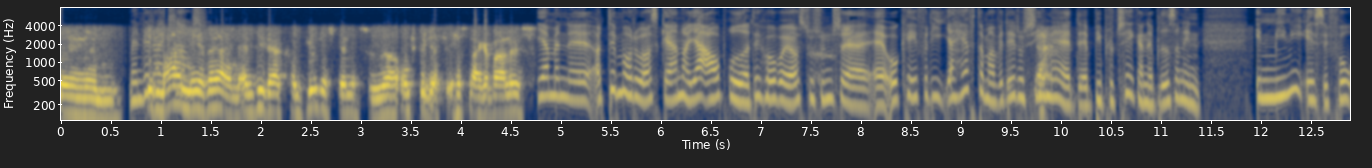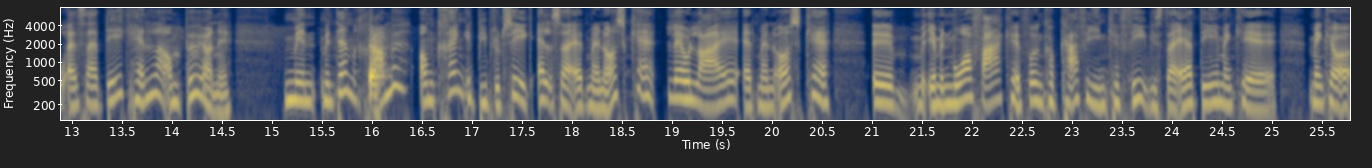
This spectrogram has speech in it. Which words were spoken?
Øhm, Men det er meget Claus? mere værd end alle de der computerspil og så videre. Undskyld, jeg, jeg snakker bare løs. Jamen, øh, og det må du også gerne, og jeg afbryder, det håber jeg også, du synes er, er okay, fordi jeg hæfter mig ved det, du siger ja. med, at uh, bibliotekerne er blevet sådan en, en mini-SFO, altså at det ikke handler om bøgerne, men, men den ramme ja. omkring et bibliotek, altså at man også kan lave lege, at man også kan øh, jamen mor og far kan få en kop kaffe i en café, hvis der er det. Man kan, man kan,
